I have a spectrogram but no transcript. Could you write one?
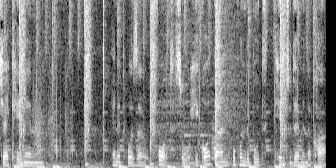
jacking and and it was a Ford. So he got down, opened the boot, came to them in the car,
